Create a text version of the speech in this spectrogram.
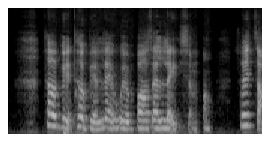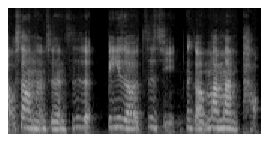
特别特别累，我也不知道在累什么，所以早上呢，只能自逼着自己那个慢慢跑。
